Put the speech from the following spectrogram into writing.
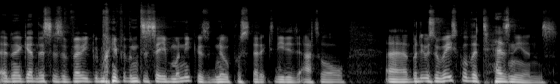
and again, this is a very good way for them to save money because no prosthetics needed at all. Uh, but it was a race called the Tesnians,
